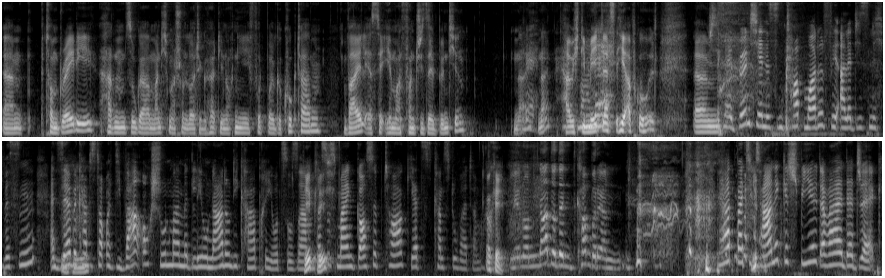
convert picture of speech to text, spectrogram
Ähm, Tom Brady haben sogar manchmal schon Leute gehört, die noch nie Football geguckt haben, weil er ist der Ehemann von Giselle Bündchen. Nein, Nee. nein. Habe ich die Mädels hier abgeholt? Ähm, Giselle Bündchen ist ein Topmodel, für alle, die es nicht wissen. Ein sehr Mhm. bekanntes Topmodel. Die war auch schon mal mit Leonardo DiCaprio zusammen. Wirklich? Das ist mein Gossip Talk. Jetzt kannst du weitermachen. okay. Leonardo den Cameron. Der hat bei Titanic gespielt, da war er der Jack.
